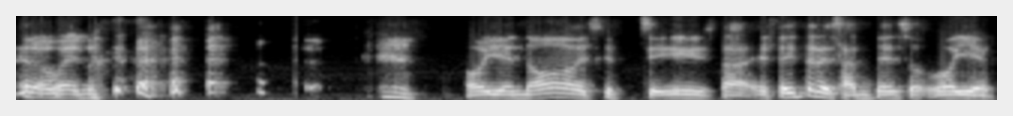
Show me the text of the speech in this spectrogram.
pero bueno. Oye, no, es que sí, está, está interesante eso. Oye,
